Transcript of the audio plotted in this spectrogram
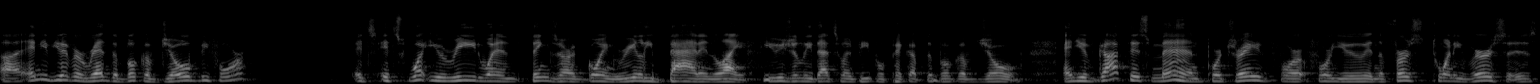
Uh, any of you ever read the book of Job before? It's, it's what you read when things are going really bad in life. Usually that's when people pick up the book of Job. And you've got this man portrayed for, for you in the first 20 verses.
